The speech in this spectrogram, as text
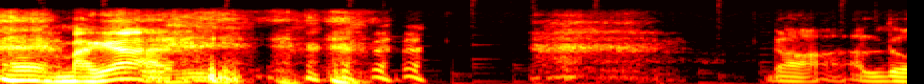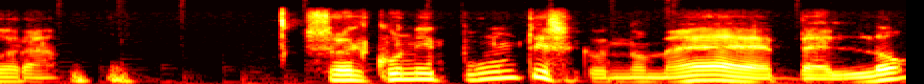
eh, magari. no, allora, su alcuni punti secondo me è bello,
